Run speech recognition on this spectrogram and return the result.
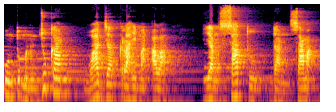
untuk menunjukkan wajah kerahiman Allah yang satu dan sama.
